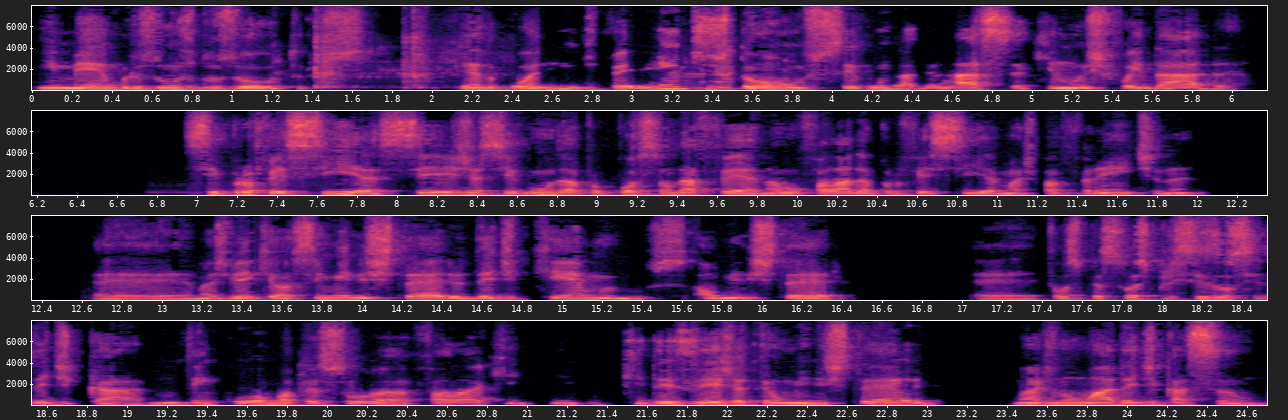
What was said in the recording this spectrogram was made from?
e membros uns dos outros, tendo, porém, diferentes dons segundo a graça que nos foi dada se profecia, seja segundo a proporção da fé. Não vamos falar da profecia mais para frente, né? É, mas vem aqui, ó, se ministério, dediquemos-nos ao ministério. É, então as pessoas precisam se dedicar. Não tem como a pessoa falar que, que deseja ter um ministério, mas não há dedicação.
